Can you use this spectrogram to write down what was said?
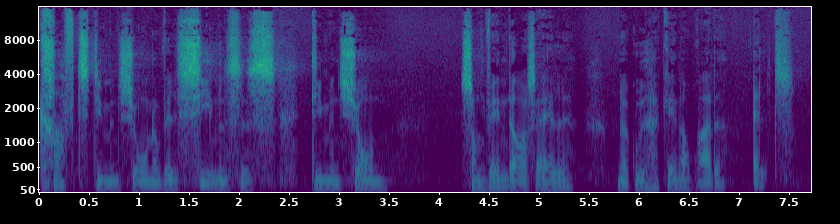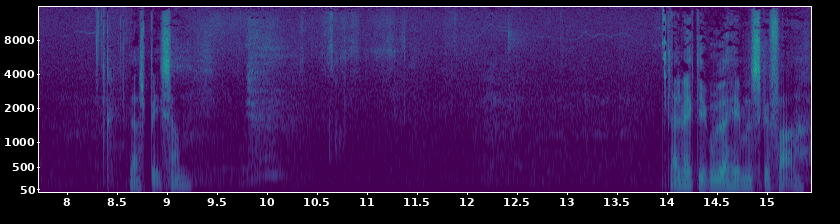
kraftsdimension og velsignelsesdimension, som venter os alle, når Gud har genoprettet alt. Lad os bede sammen. Almægtige Gud og himmelske Far.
